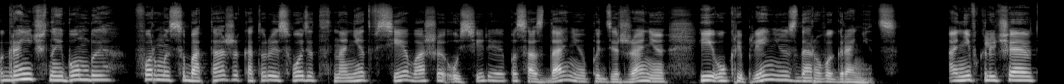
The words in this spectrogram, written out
Пограничные бомбы — формы саботажа, которые сводят на нет все ваши усилия по созданию, поддержанию и укреплению здоровых границ. Они включают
